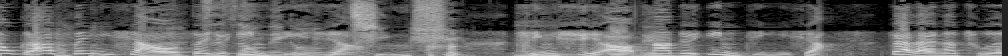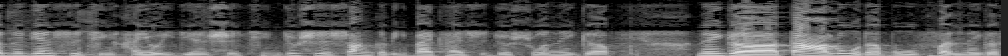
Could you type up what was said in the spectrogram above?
要给他升一下哦，所以就应景一下 情绪 情绪啊，那就应景一下。再来呢，除了这件事情，还有一件事情，就是上个礼拜开始就说那个，那个大陆的部分，那个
